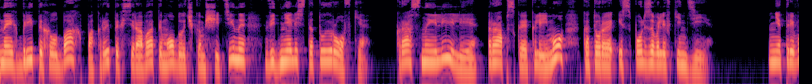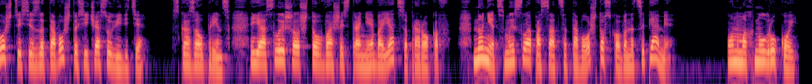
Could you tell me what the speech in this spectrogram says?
На их бритых лбах, покрытых сероватым облачком щетины, виднелись татуировки. Красные лилии, рабское клеймо, которое использовали в Киндии. «Не тревожьтесь из-за того, что сейчас увидите», сказал принц. «Я слышал, что в вашей стране боятся пророков, но нет смысла опасаться того, что сковано цепями». Он махнул рукой.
